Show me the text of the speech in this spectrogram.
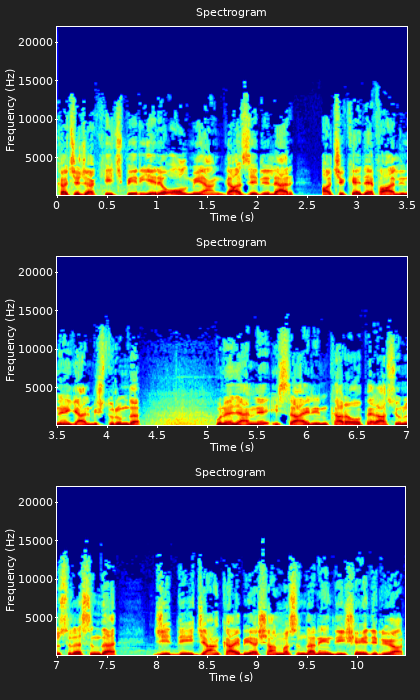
kaçacak hiçbir yeri olmayan Gazze'liler açık hedef haline gelmiş durumda. Bu nedenle İsrail'in kara operasyonu sırasında ciddi can kaybı yaşanmasından endişe ediliyor.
